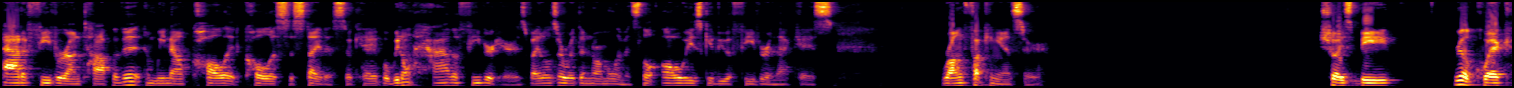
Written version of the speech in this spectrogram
add a fever on top of it, and we now call it cholecystitis, okay? But we don't have a fever here. His vitals are within normal limits. They'll always give you a fever in that case. Wrong fucking answer. Choice B, real quick,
